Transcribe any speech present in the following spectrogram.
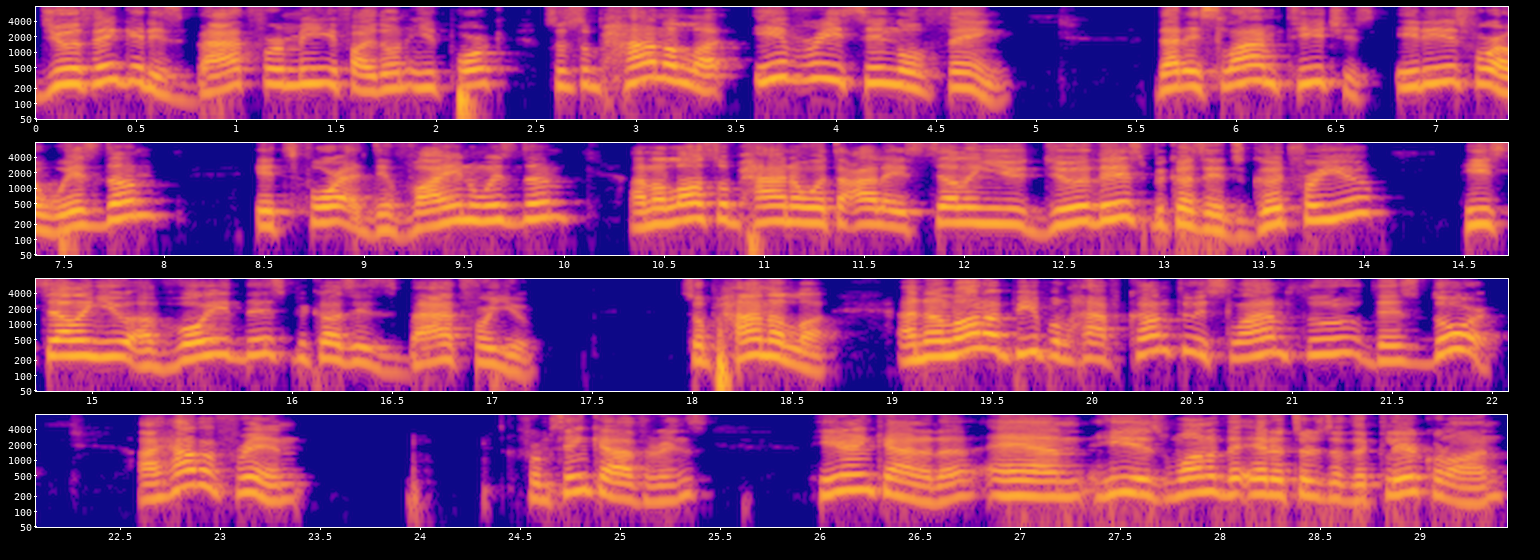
do you think it is bad for me if I don't eat pork? So subhanallah, every single thing that Islam teaches, it is for a wisdom, it's for a divine wisdom. And Allah subhanahu wa ta'ala is telling you, do this because it's good for you. He's telling you, avoid this because it's bad for you. Subhanallah. And a lot of people have come to Islam through this door. I have a friend from St. Catharines here in Canada, and he is one of the editors of the Clear Quran.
